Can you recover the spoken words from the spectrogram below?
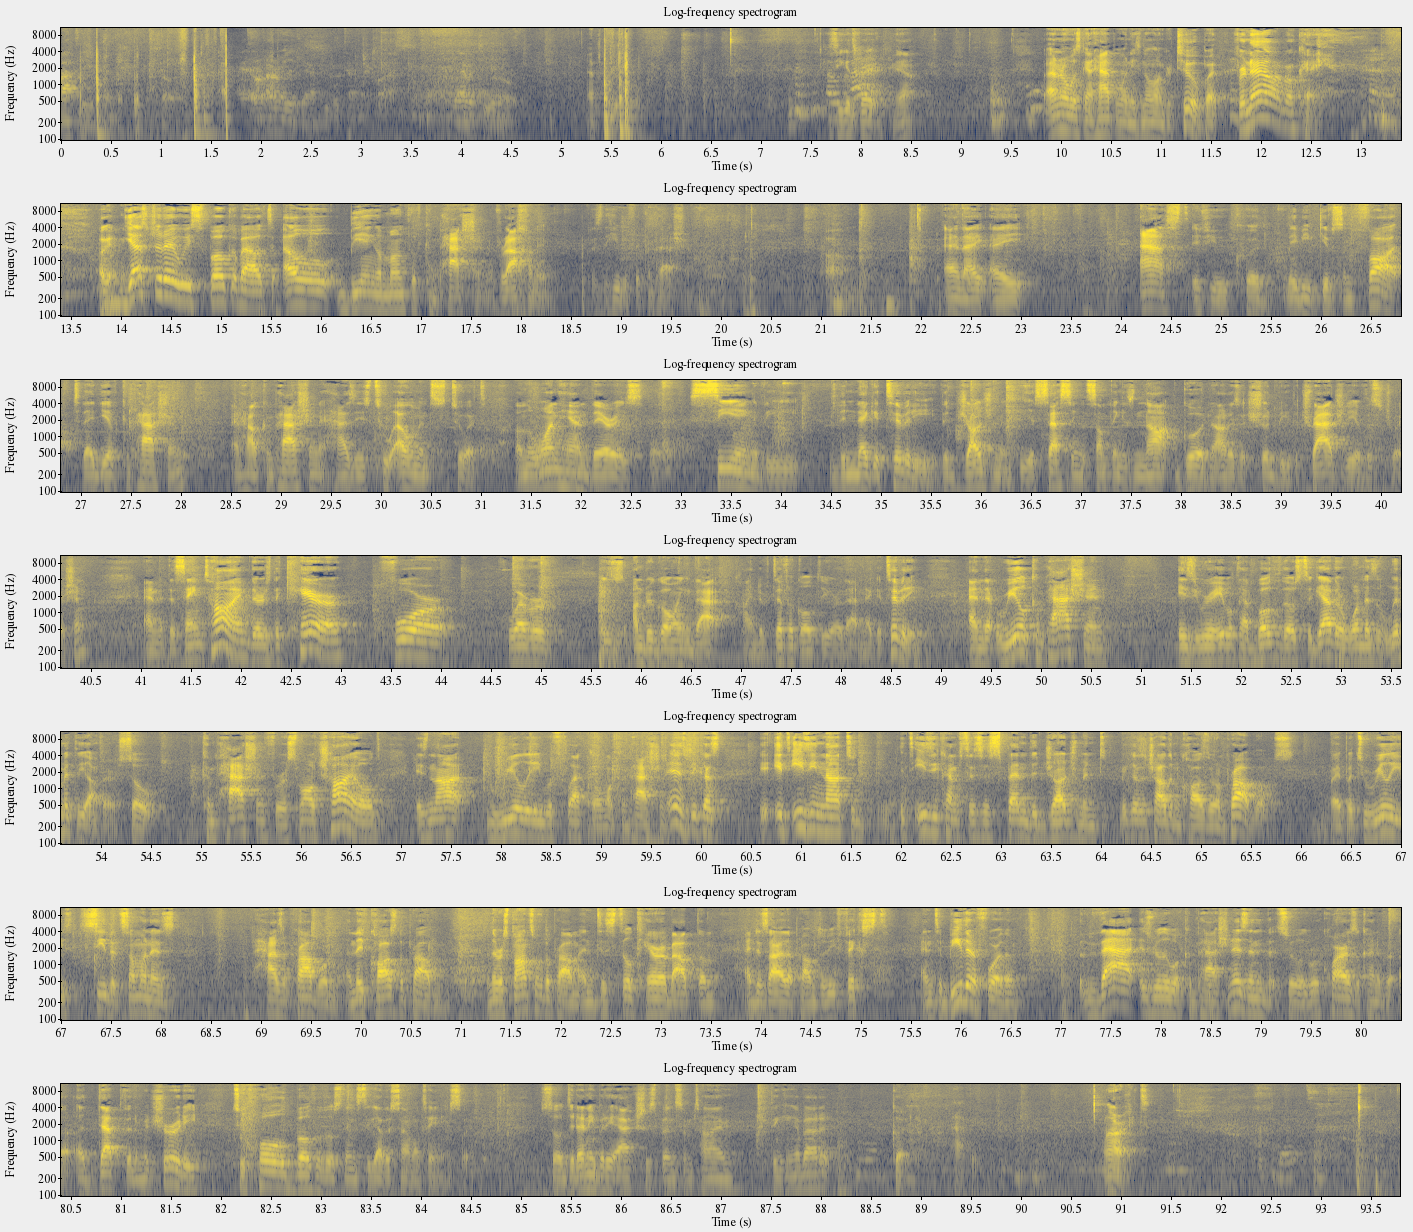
Ati. So I, I, don't, I don't really care how people attend my class. I have a two-year-old. That's pretty cool. Okay. He gets very yeah. I don't know what's going to happen when he's no longer two, but for now I'm okay. okay. Yesterday we spoke about Elul being a month of compassion. Vrachamim is the Hebrew for compassion. Um, and I, I asked if you could maybe give some thought to the idea of compassion and how compassion has these two elements to it. On the one hand, there is seeing the the negativity, the judgment, the assessing that something is not good, not as it should be, the tragedy of the situation. And at the same time, there's the care for whoever is undergoing that kind of difficulty or that negativity. And that real compassion is you're able to have both of those together. One doesn't limit the other. So, compassion for a small child is not really reflect on what compassion is because it's easy not to it's easy kind of to suspend the judgment because the child didn't cause their own problems right? But to really see that someone has has a problem and they've caused the problem and they're responsible for the problem and to still care about them and desire the problem to be fixed and to be there for them that is really what compassion is. And so it requires a kind of a, a depth and a maturity to hold both of those things together simultaneously so, did anybody actually spend some time thinking about it? Yeah. Good. Happy. All right.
